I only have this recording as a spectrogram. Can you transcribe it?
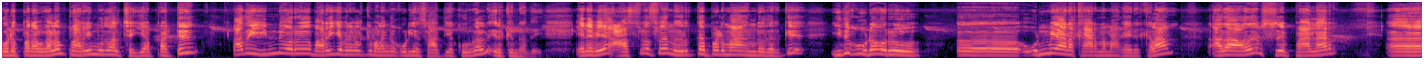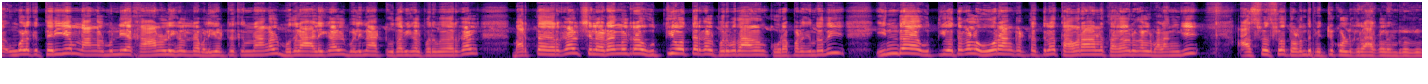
கொடுப்பனவுகளும் பறிமுதல் செய்யப்பட்டு அது இன்னொரு வறியவர்களுக்கு வழங்கக்கூடிய சாத்தியக்கூறுகள் இருக்கின்றது. எனவே அஸ்வஸ்வ நிறுத்தப்படுமா என்றதற்கு இது கூட ஒரு உண்மையான காரணமாக இருக்கலாம். அதாவது பலர் உங்களுக்கு தெரியும் நாங்கள் முன்னிய காணொளிகளில் வெளியிட்டிருக்கின்றாங்கள் முதலாளிகள் வெளிநாட்டு உதவிகள் பெறுபவர்கள் வர்த்தகர்கள் சில இடங்களில் உத்தியோகத்தர்கள் பெறுவதாகவும் கூறப்படுகின்றது. இந்த உத்தியோகத்தர்கள் ஓராங்கட்டத்தில் தவறான தகவல்கள் வழங்கி அஸ்வஸ்வ தொடர்ந்து பெற்றுக்கொள்கிறார்கள் என்ற ஒரு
